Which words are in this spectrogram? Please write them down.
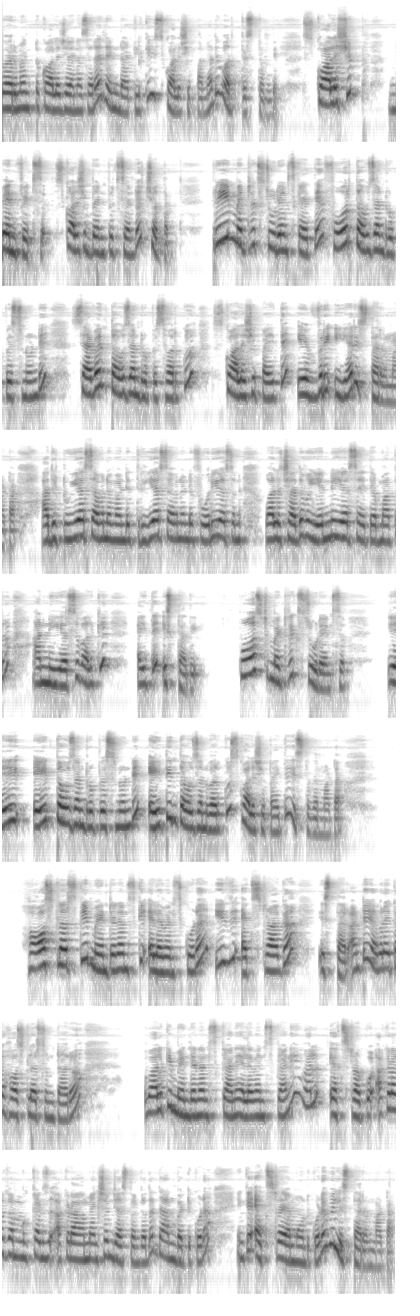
గవర్నమెంట్ కాలేజ్ అయినా సరే రెండాటికి స్కాలర్షిప్ అన్నది వర్తిస్తుంది. Scholarship benefits. స్కాలర్షిప్ బెనిఫిట్స్ ఏంటో చూద్దాం. ప్రీ మెట్రిక్ స్టూడెంట్స్కి అయితే ఫోర్ థౌజండ్ రూపీస్ నుండి సెవెన్ థౌజండ్ రూపీస్ వరకు స్కాలర్షిప్ అయితే ఎవ్రీ ఇయర్ ఇస్తారనమాట అది టూ ఇయర్స్ అవనివ్వండి త్రీ ఇయర్స్ అవనండి ఫోర్ ఇయర్స్ అని వాళ్ళ చదువు ఎన్ని ఇయర్స్ అయితే మాత్రం అన్ని ఇయర్స్ వాళ్ళకి అయితే ఇస్తుంది. Post matric students. ఎయి eight thousand rupees నుండి ఎయిటీన్ థౌజండ్ వరకు స్కాలర్షిప్ అయితే ఇస్తుంది అనమాట హాస్టలర్స్కి మెయింటెనెన్స్కి ఎలవెన్స్ కూడా ఇది ఎక్స్ట్రాగా ఇస్తారు. అంటే ఎవరైతే హాస్టలర్స్ ఉంటారో వాళ్ళకి మెయింటెనెన్స్ కానీ ఎలవెన్స్ కానీ వాళ్ళు ఎక్స్ట్రా అక్కడ అక్కడ మెన్షన్ చేస్తాం కదా దాన్ని బట్టి కూడా ఇంకా ఎక్స్ట్రా అమౌంట్ కూడా వీళ్ళు ఇస్తారనమాట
